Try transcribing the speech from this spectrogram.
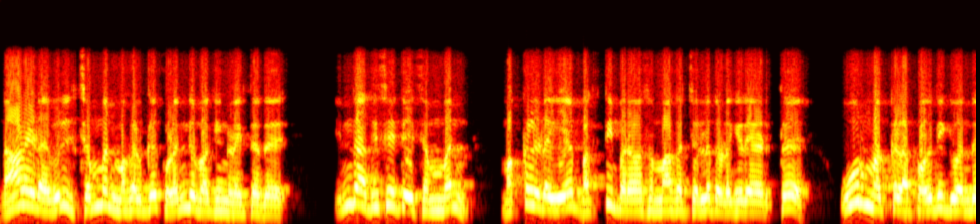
நாளடைவில் செம்பன் மகளுக்கு குழந்தை பாக்கியம் கிடைத்தது. இந்த அதிசயத்தை செம்பன் மக்களிடையே பக்தி பரவசமாக சொல்ல தொடங்கியதை அடுத்து ஊர் மக்கள் அப்பகுதிக்கு வந்து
